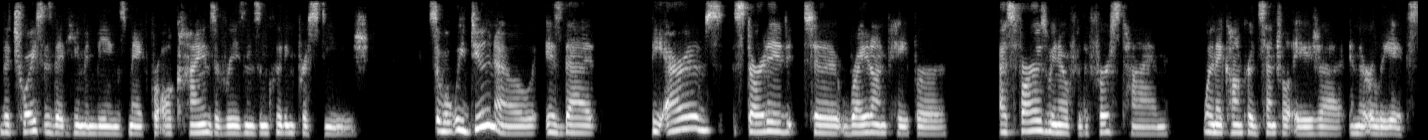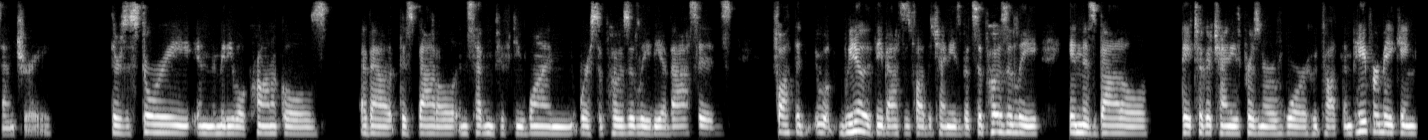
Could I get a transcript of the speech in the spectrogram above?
the choices that human beings make for all kinds of reasons, including prestige. So, what we do know is that the Arabs started to write on paper, as far as we know, for the first time when they conquered Central Asia in the early 8th century. There's a story in the medieval chronicles about this battle in 751 where supposedly the Abbasids fought the, well, we know that the Abbasids fought the Chinese, but supposedly in this battle, they took a Chinese prisoner of war who taught them paper making.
